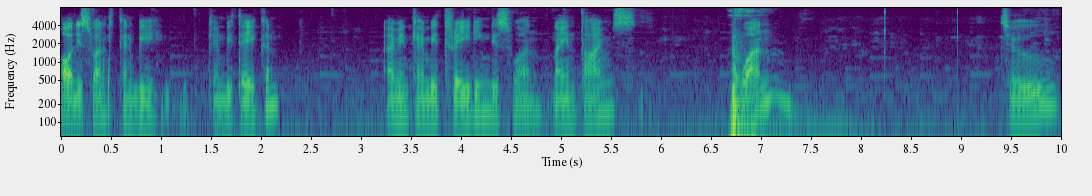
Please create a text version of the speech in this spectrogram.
oh this one can be can be taken. I mean can be trading this one nine times. One. Two.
